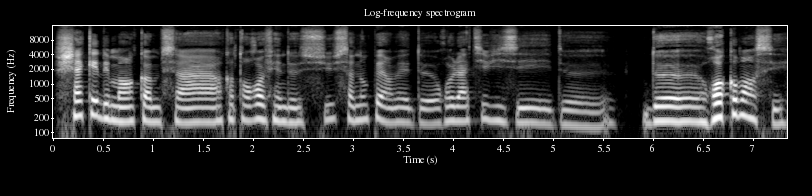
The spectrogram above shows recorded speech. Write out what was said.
chaque élément comme ça, quand on revient dessus, ça nous permet de relativiser, de, de recommencer,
